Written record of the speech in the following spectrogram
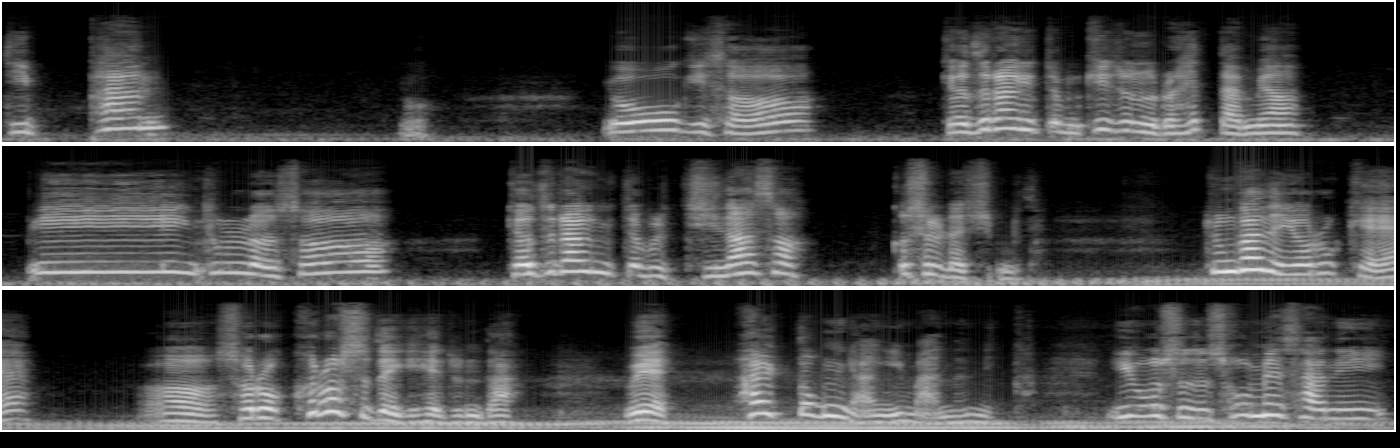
뒷판 요- 여기서 겨드랑이 점 기준으로 했다면 삥 둘러서 겨드랑이 점을 지나서 끝을 내십니다. 중간에 요렇게 어, 서로 크로스 되게 해준다. 왜? 활동량이 많으니까. 이 옷은 소매산이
